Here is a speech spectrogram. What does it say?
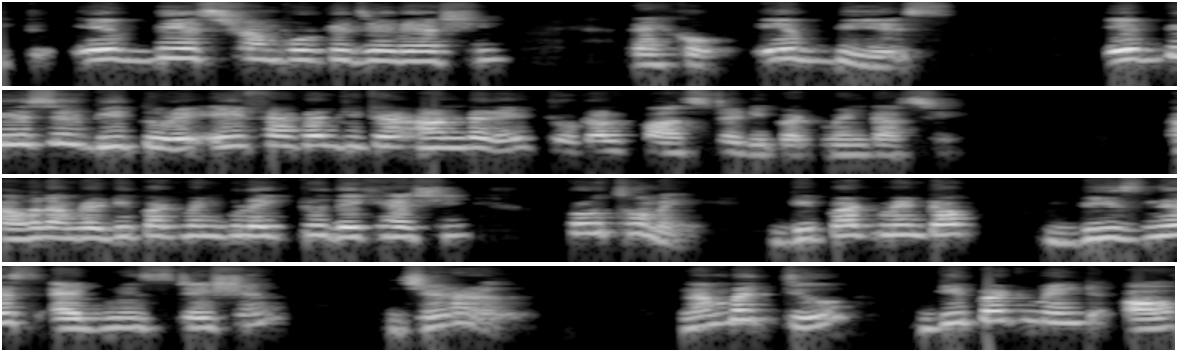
একটু এফবিএস সম্পর্কে জেনে আসি। দেখো এফ এফবিএস এফবিএস এর ভিতরে এই ফ্যাকাল্টিটার আন্ডারে টোটাল পাঁচটা ডিপার্টমেন্ট আছে। তাহলে আমরা ডিপার্টমেন্টগুলো একটু দেখে আসি। প্রথমে department of business administration general number two department of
